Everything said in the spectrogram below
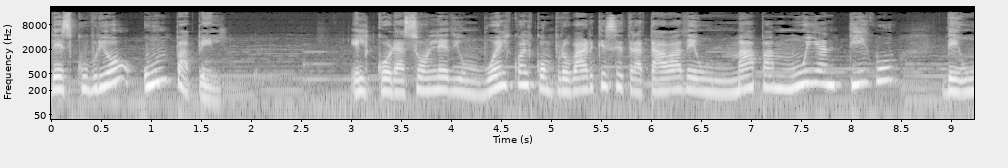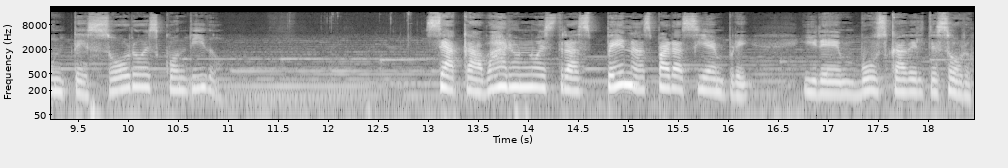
descubrió un papel. El corazón le dio un vuelco al comprobar que se trataba de un mapa muy antiguo de un tesoro escondido. Se acabaron nuestras penas para siempre. Iré en busca del tesoro.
